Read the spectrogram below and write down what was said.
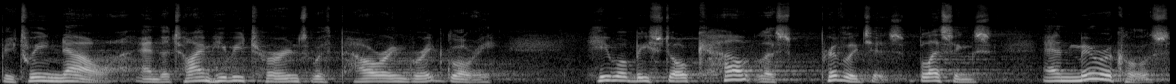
Between now and the time he returns with power and great glory, he will bestow countless privileges, blessings, and miracles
